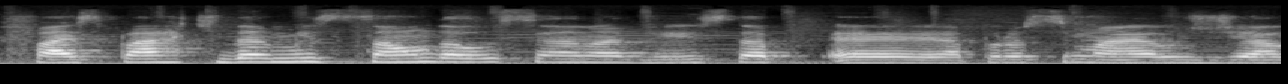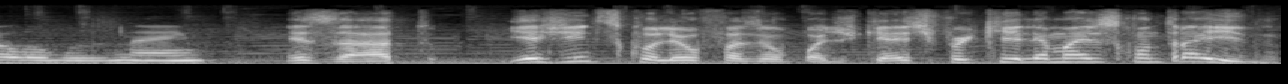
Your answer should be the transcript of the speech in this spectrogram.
Faz parte da missão da Oceana Vista é, aproximar os diálogos, né? Exato. E a gente escolheu fazer o um podcast porque ele é mais contraído,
